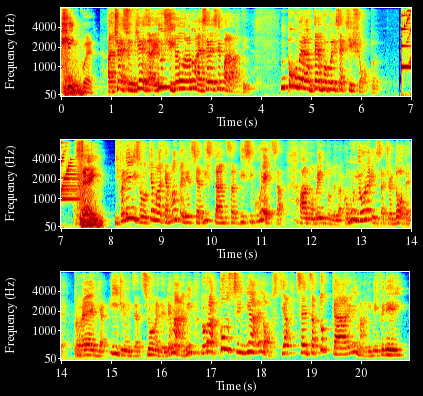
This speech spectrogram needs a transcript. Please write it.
5. Accesso in chiesa ed uscita dovranno essere separati. Un po' come era un tempo per i sexy shop. 6. I fedeli sono chiamati a mantenersi a distanza di sicurezza. Al momento della comunione il sacerdote, previa igienizzazione delle mani, dovrà consegnare l'ostia senza toccare le mani dei fedeli.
